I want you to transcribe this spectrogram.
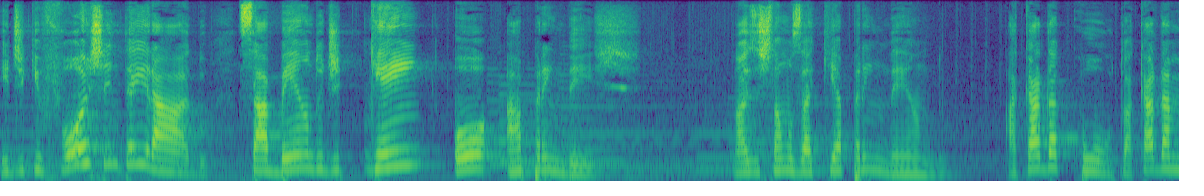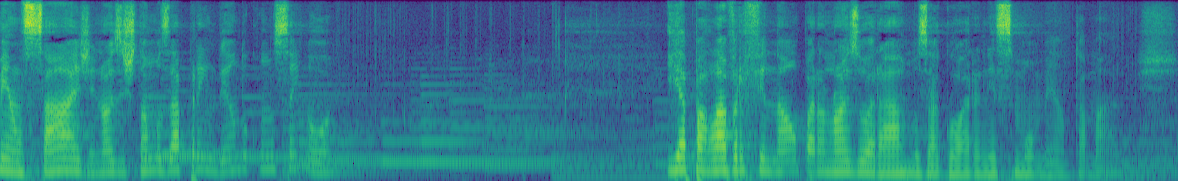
e de que foste inteirado, sabendo de quem o aprendeste. Nós estamos aqui aprendendo. A cada culto, a cada mensagem, nós estamos aprendendo com o Senhor. E a palavra final para nós orarmos agora, nesse momento, amados.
